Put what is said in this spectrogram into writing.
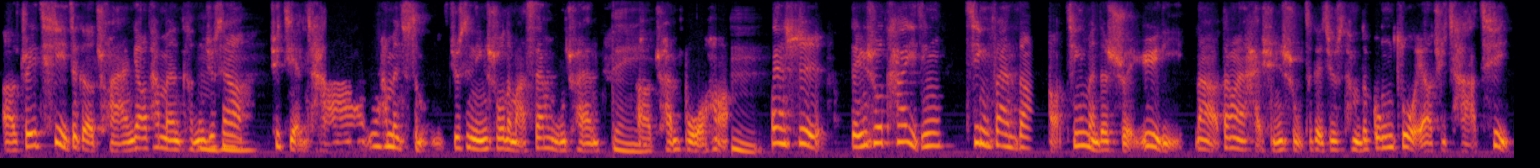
呃追弃这个船，要他们可能就是要去检查，因为他们什么就是您说的嘛，三无船对。呃船舶哈，嗯，但是等于说他已经进犯到金门的水域里，那当然海巡署这个就是他们的工作要去查气，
